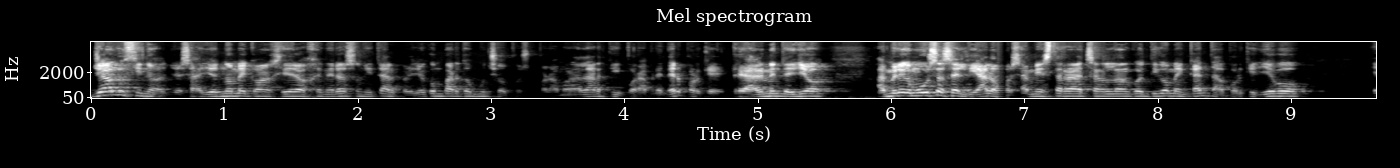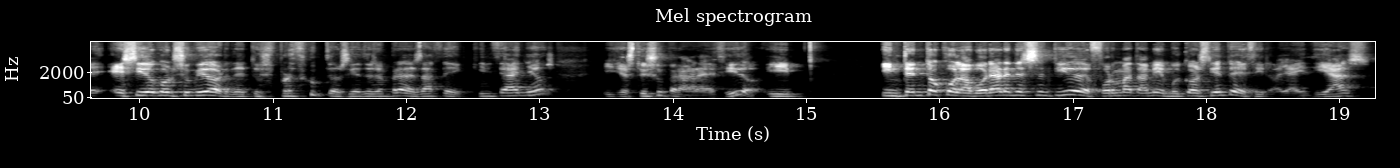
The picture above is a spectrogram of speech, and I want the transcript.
yo alucino, o sea, yo no me considero generoso ni tal, pero yo comparto mucho pues, por amor al arte y por aprender, porque realmente yo, a mí lo que me gusta es el diálogo. O sea, a mí estar charlando contigo me encanta, porque llevo, he sido consumidor de tus productos y de tus empresas desde hace 15 años y yo estoy súper agradecido. Y intento colaborar en ese sentido de forma también muy consciente de decir, oye, hay días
